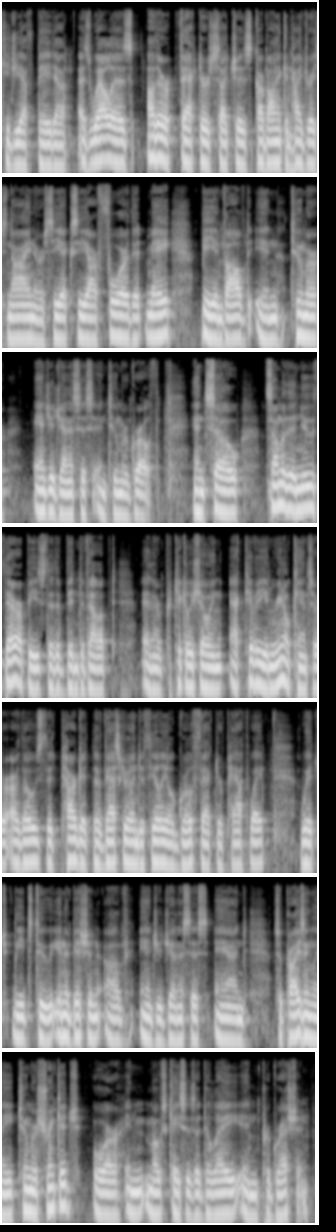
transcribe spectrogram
TGF beta, as well as other factors such as carbonic anhydrase 9 or CXCR4 that may be involved in tumor angiogenesis and tumor growth. And so some of the new therapies that have been developed and are particularly showing activity in renal cancer are those that target the vascular endothelial growth factor pathway, which leads to inhibition of angiogenesis and, surprisingly, tumor shrinkage or, in most cases, a delay in progression.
